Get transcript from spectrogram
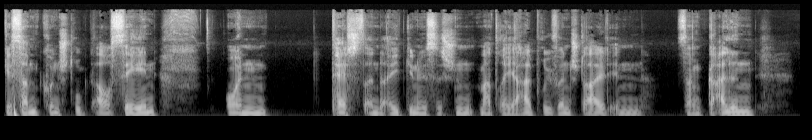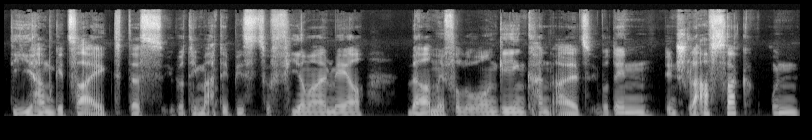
Gesamtkonstrukt auch sehen. Und Tests an der Eidgenössischen Materialprüfanstalt in St. Gallen die haben gezeigt, dass über die Matte bis zu viermal mehr Wärme verloren gehen kann als über den, den Schlafsack. Und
